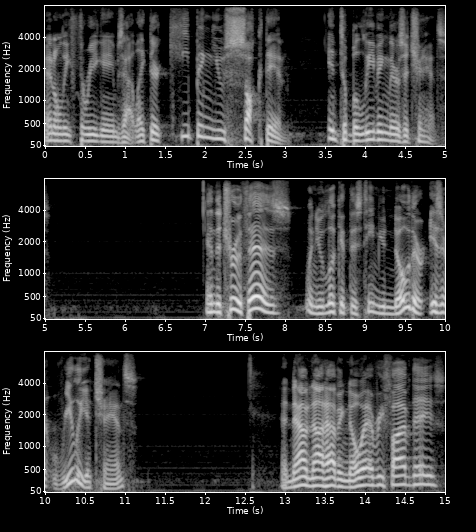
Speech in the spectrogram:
and only three games out. Like they're keeping you sucked in into believing there's a chance. And the truth is, when you look at this team, you know there isn't really a chance. And now not having Noah every five days,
